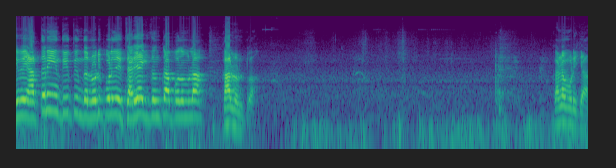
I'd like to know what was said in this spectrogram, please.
இவை அத்தனையும் தீர்த்து இந்த நொடி பொழுதை சரியாக்கி தந்துட்டா போதும்ல? கால் வந்துட்டு வா. கண்ணை முடிக்கா.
